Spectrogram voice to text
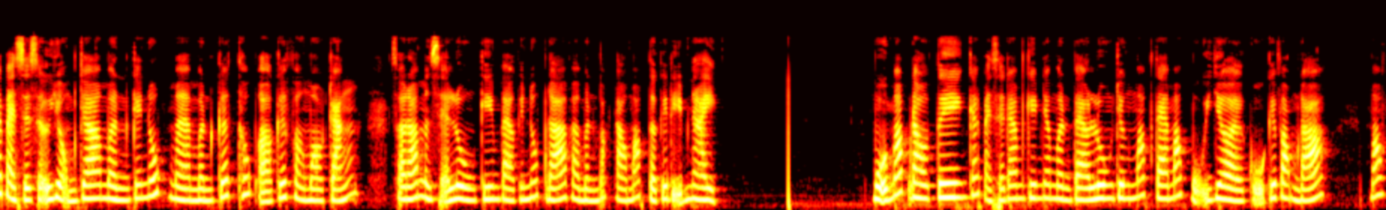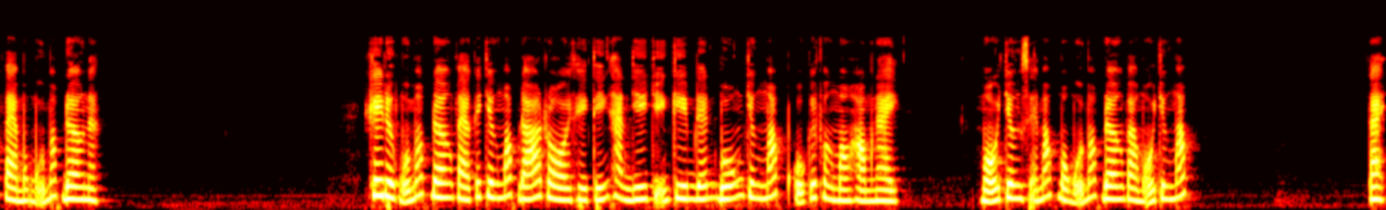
Các bạn sẽ sử dụng cho mình cái nút mà mình kết thúc ở cái phần màu trắng. Sau đó mình sẽ luồn kim vào cái nút đó và mình bắt đầu móc từ cái điểm này. Mũi móc đầu tiên, các bạn sẽ đâm kim cho mình vào luôn chân móc ta móc mũi dời của cái vòng đó. Móc vào một mũi móc đơn nè. Khi được mũi móc đơn vào cái chân móc đó rồi thì tiến hành di chuyển kim đến bốn chân móc của cái phần màu hồng này. Mỗi chân sẽ móc một mũi móc đơn vào mỗi chân móc. Đây,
